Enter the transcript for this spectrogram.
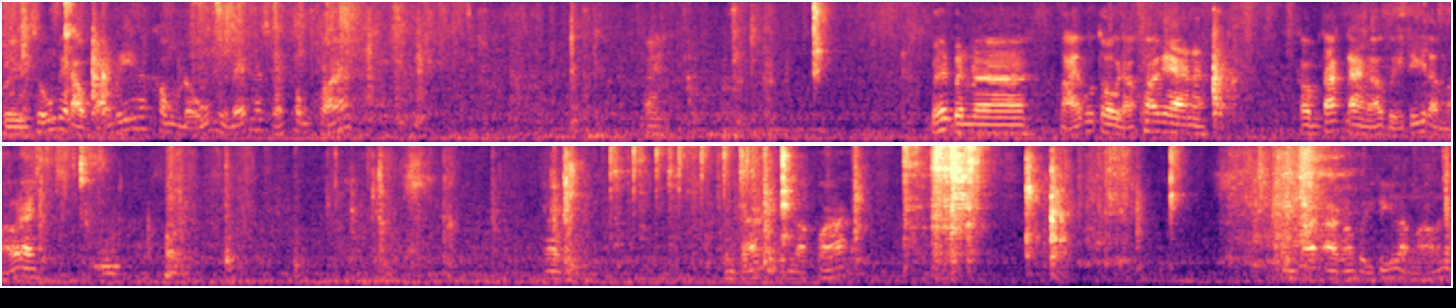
truyền xuống cái đầu cảm biến nó không đủ thì bếp nó sẽ không khóa. Đây. bếp bên ờ, phải của tôi đã khóa ga nè. Công tắc đang ở vị trí là mở đây. Đây. Bên trái này cũng đã khóa. À, công ở vị trí là mở nè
